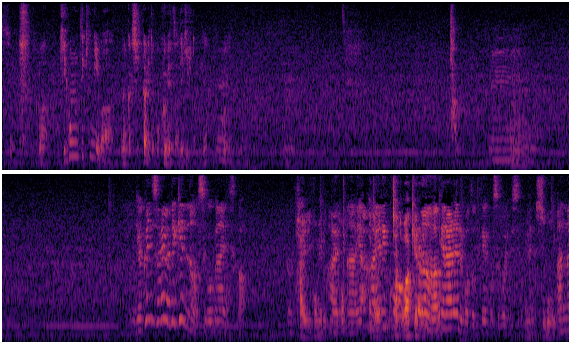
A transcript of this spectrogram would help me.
そう。まあ基本的にはなんかしっかりとこう区別はできると思うね、うん、子供もね、うん、多分うん逆にそれができるのすごくないですか？入り込めるってこと、はい、あいや入りちゃんと分けられる、うん、分けられることって結構すごいですよね、うん、すごい。あんな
